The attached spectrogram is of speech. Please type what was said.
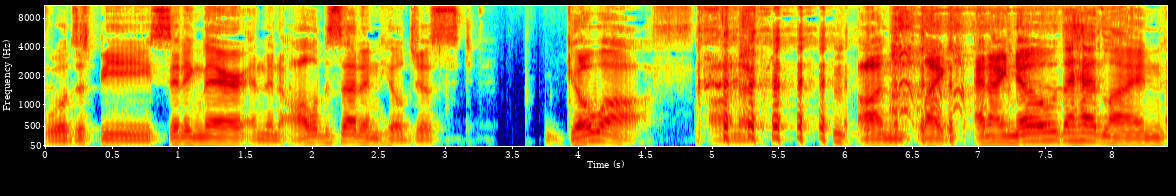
we'll just be sitting there, and then all of a sudden he'll just go off on a, on like, and I know the headline,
